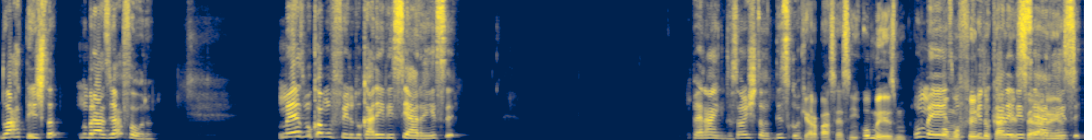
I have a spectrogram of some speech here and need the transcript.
do artista no Brasil afora. Mesmo como filho do Cariri cearense. Pera ainda, só um instante, desculpa. Que era pra ser assim, o mesmo. O mesmo, Como filho do Cariri cearense.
